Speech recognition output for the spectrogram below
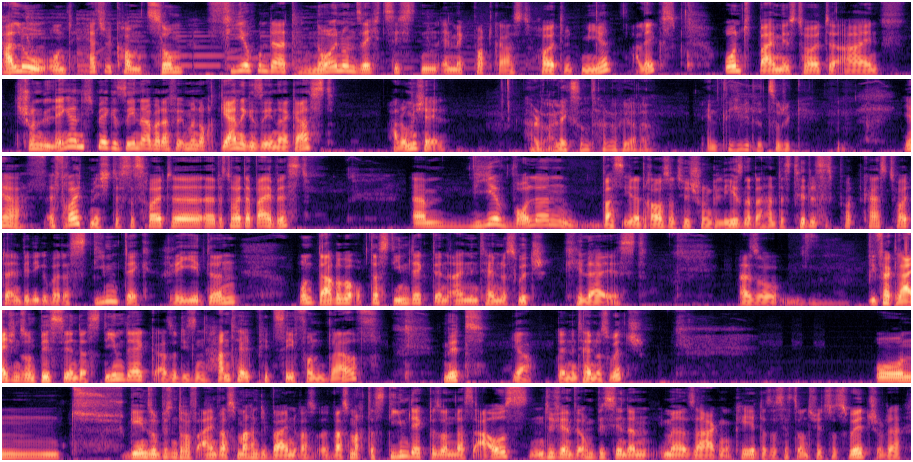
Hallo und herzlich willkommen zum 469. NMAC Podcast. Heute mit mir, Alex. Und bei mir ist heute ein schon länger nicht mehr gesehener, aber dafür immer noch gerne gesehener Gast. Hallo Michael. Hallo Alex und hallo Hörer. Endlich wieder zurück. Ja, freut mich, dass, das heute, äh, dass du heute dabei bist. Ähm, wir wollen, was ihr da draußen natürlich schon gelesen habt anhand des Titels des Podcasts, heute ein wenig über das Steam Deck reden und darüber, ob das Steam Deck denn ein Nintendo Switch Killer ist. Also, wir vergleichen so ein bisschen das Steam Deck, also diesen Handheld-PC von Valve, mit, ja, der Nintendo Switch und gehen so ein bisschen drauf ein, was machen die beiden, was, was macht das Steam Deck besonders aus. Natürlich werden wir auch ein bisschen dann immer sagen, okay, das ist jetzt der Unterschied zur Switch oder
